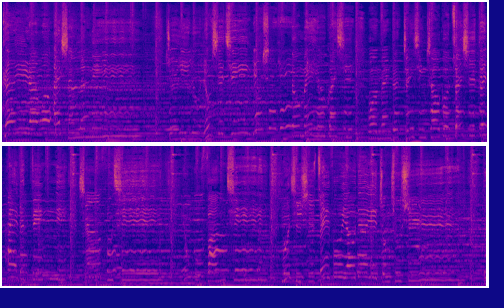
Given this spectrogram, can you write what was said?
可以让我爱上了你。这一路有时晴，有时雨都没有关系。我们的真心超过钻石对爱的默契是最富有的一种储蓄。赌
